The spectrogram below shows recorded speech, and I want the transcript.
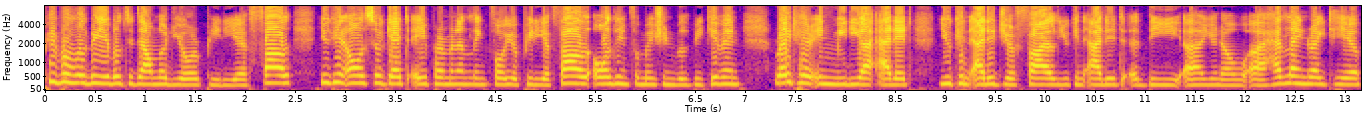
people will be able to download your PDF file. You can also get a permanent link for your PDF file. All the information will be given right here in media edit. You can edit your file. You can add it uh, the uh, you know uh, headline right here.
